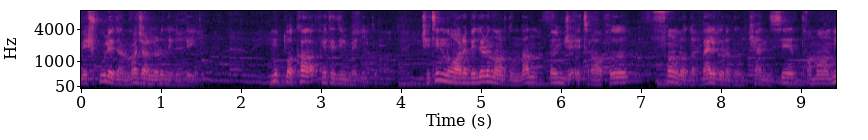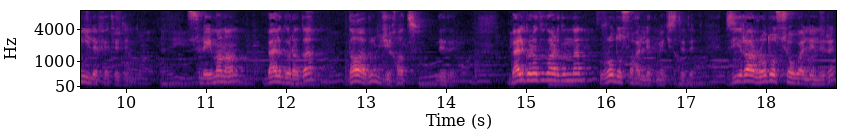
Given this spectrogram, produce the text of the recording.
meşgul eden Macarların elindeydi. Mutlaka fethedilmeliydi. Çetin muharebelerin ardından önce etrafı sonra da Belgrad'ın kendisi tamamıyla fethedildi. Süleyman Han Belgrad'a Darül Cihat dedi. Belgrad'ın ardından Rodos'u halletmek istedi. Zira Rodos şövalyeleri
